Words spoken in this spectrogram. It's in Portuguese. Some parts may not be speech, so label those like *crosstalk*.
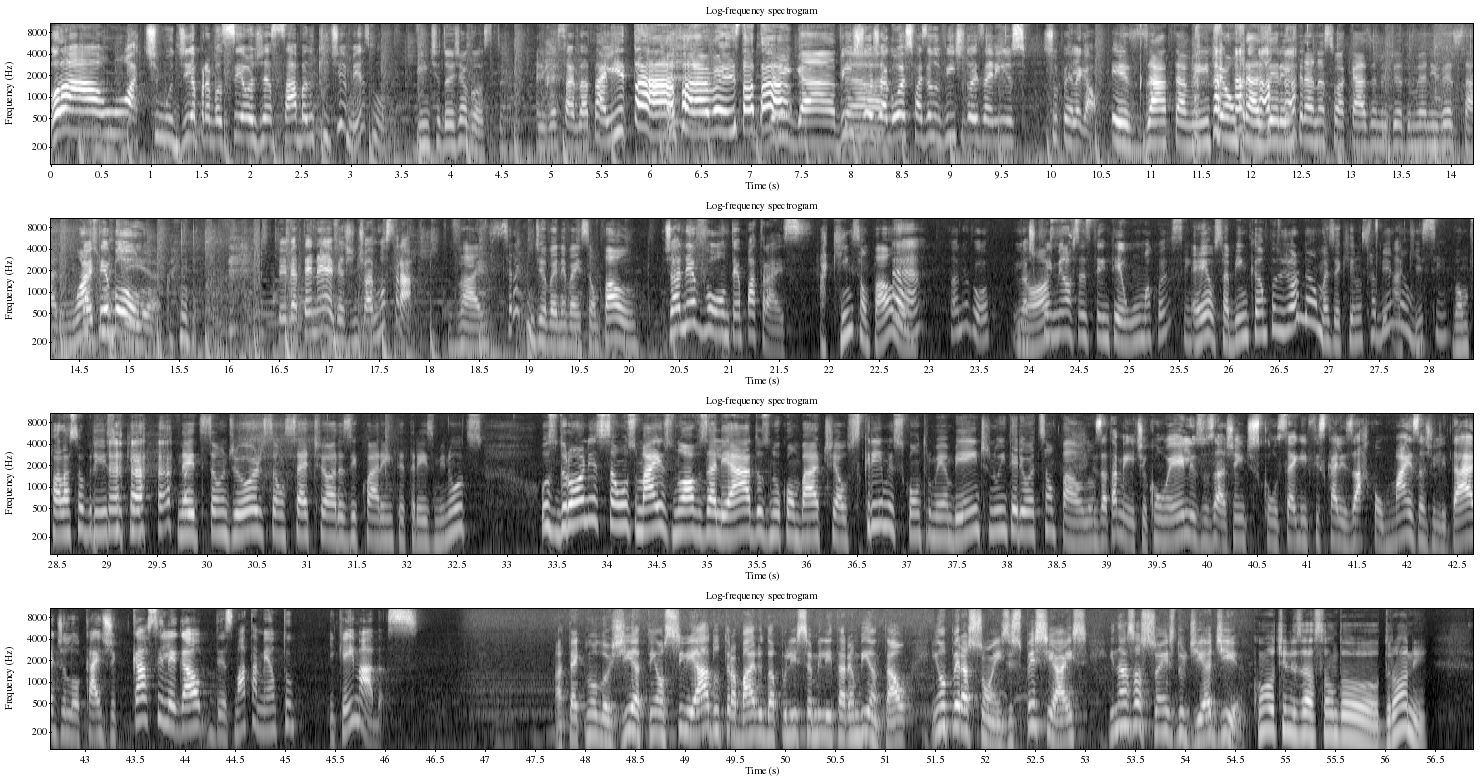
Olá, um ótimo dia para você. Hoje é sábado. Que dia mesmo? 22 de agosto. Aniversário da Thalita. *laughs* Parabéns, Tata. Obrigada. 22 de agosto, fazendo 22 aninhos. Super legal. Exatamente. É um prazer entrar na sua casa no dia do meu aniversário. Um vai ótimo ter bolo. dia. *laughs* Teve até neve, a gente vai mostrar. Vai. Será que um dia vai nevar em São Paulo? Já nevou um tempo atrás. Aqui em São Paulo? É, já nevou. Eu acho que foi em Nossa. 1931, uma coisa assim. É, eu sabia em Campos do Jordão, mas aqui não sabia não. Aqui sim. Vamos falar sobre isso aqui *laughs* na edição de hoje, são 7 horas e 43 minutos. Os drones são os mais novos aliados no combate aos crimes contra o meio ambiente no interior de São Paulo. Exatamente. Com eles, os agentes conseguem fiscalizar com mais agilidade locais de caça ilegal, desmatamento e queimadas. A tecnologia tem auxiliado o trabalho da Polícia Militar Ambiental em operações especiais e nas ações do dia a dia. Com a utilização do drone,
